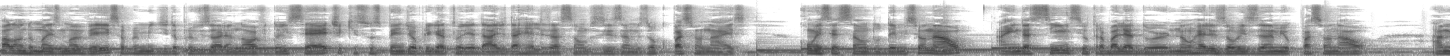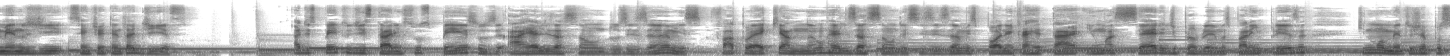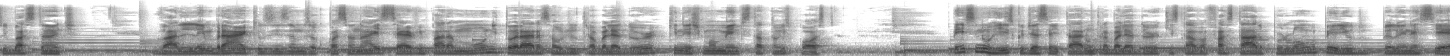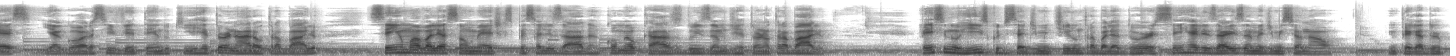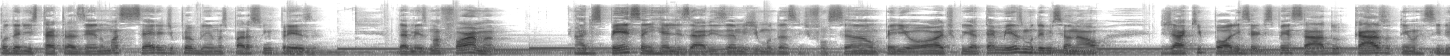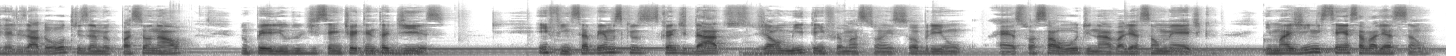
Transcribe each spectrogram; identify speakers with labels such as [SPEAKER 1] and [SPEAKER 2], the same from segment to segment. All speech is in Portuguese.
[SPEAKER 1] Falando mais uma vez sobre a medida provisória 927, que suspende a obrigatoriedade da realização dos exames ocupacionais, com exceção do demissional, ainda assim, se o trabalhador não realizou o exame ocupacional há menos de 180 dias. A despeito de estarem suspensos a realização dos exames, fato é que a não realização desses exames pode acarretar em uma série de problemas para a empresa que no momento já possui bastante. Vale lembrar que os exames ocupacionais servem para monitorar a saúde do trabalhador que neste momento está tão exposta. Pense no risco de aceitar um trabalhador que estava afastado por longo período pelo INSS e agora se vê tendo que retornar ao trabalho sem uma avaliação médica especializada, como é o caso do exame de retorno ao trabalho. Pense no risco de se admitir um trabalhador sem realizar exame admissional. O empregador poderia estar trazendo uma série de problemas para sua empresa. Da mesma forma, a dispensa em realizar exames de mudança de função, periódico e até mesmo demissional, já que podem ser dispensados caso tenham sido realizado outro exame ocupacional no período de 180 dias. Enfim, sabemos que os candidatos já omitem informações sobre um, é, sua saúde na avaliação médica. Imagine sem essa avaliação.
